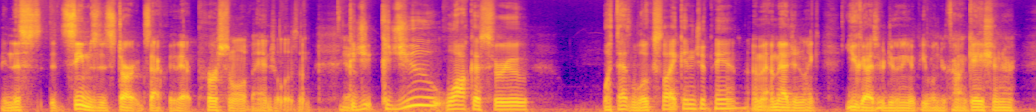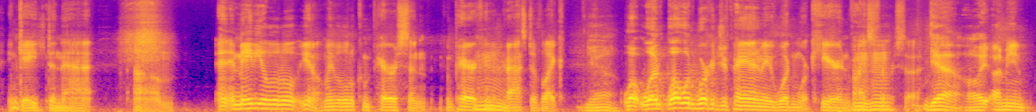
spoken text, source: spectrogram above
I mean, this it seems to start exactly there, personal evangelism. Could you could you walk us through what that looks like in Japan? I, imagine like you guys are doing it, people in your congregation are engaged in that, um, and, and maybe a little, you know, maybe a little comparison, compare and contrast of like, Yeah. what what what would work in Japan, maybe wouldn't work here, and vice versa. Yeah, oh, I mean,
